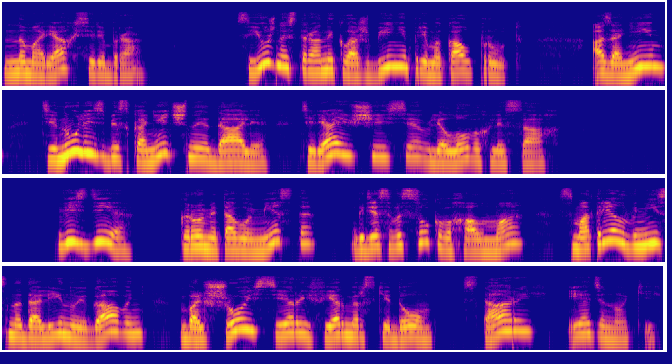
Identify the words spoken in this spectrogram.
на морях серебра. С южной стороны к ложбине примыкал пруд, а за ним тянулись бесконечные дали, теряющиеся в лиловых лесах, Везде, кроме того места, где с высокого холма смотрел вниз на долину и гавань большой серый фермерский дом, старый и одинокий.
